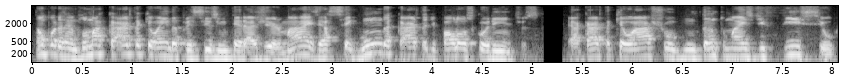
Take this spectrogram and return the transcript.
Então, por exemplo, uma carta que eu ainda preciso interagir mais é a segunda carta de Paulo aos Coríntios. É a carta que eu acho um tanto mais difícil,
